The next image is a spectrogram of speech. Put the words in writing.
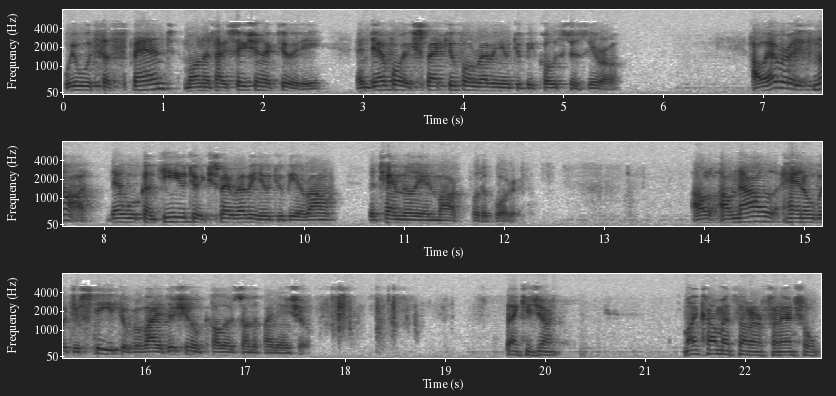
we will suspend monetization activity and therefore expect Q4 revenue to be close to zero. However, if not, then we'll continue to expect revenue to be around the 10 million mark for the quarter. I'll now hand over to Steve to provide additional colors on the financial. Thank you, John. My comments on our financial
